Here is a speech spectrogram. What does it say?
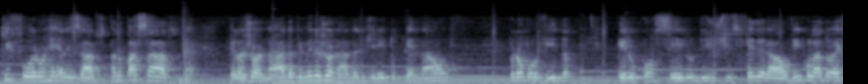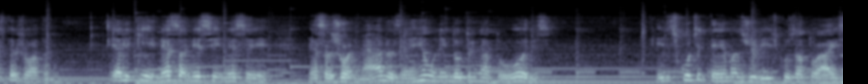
que foram realizados ano passado, né, pela jornada, a primeira jornada de direito penal promovida pelo Conselho de Justiça Federal, vinculado ao STJ. Né? É ali que nessa, nesse, nesse, nessas jornadas, né, reúnem doutrinadores e discute temas jurídicos atuais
